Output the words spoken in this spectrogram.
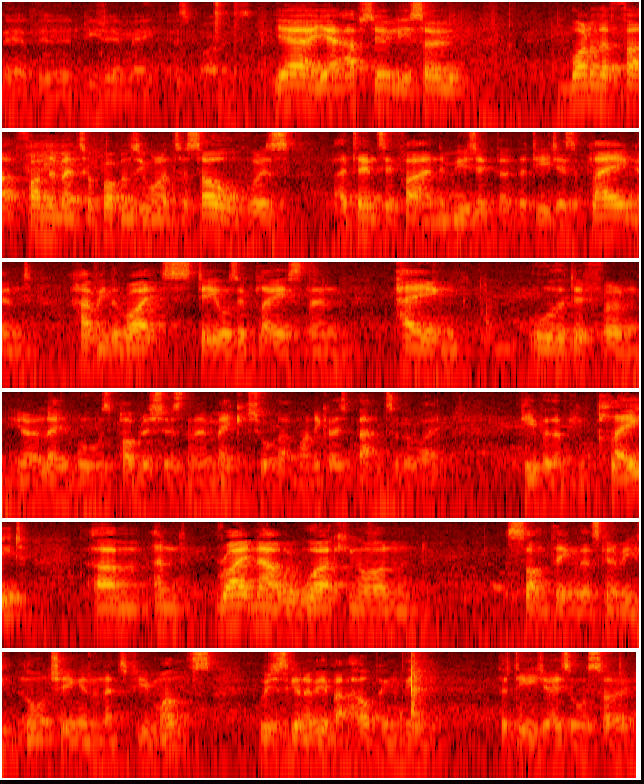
that the DJ make as far as Yeah, yeah, absolutely. So, one of the fu- fundamental problems we wanted to solve was identifying the music that the DJs are playing and having the rights deals in place, and then paying all the different you know labels, publishers, and then making sure that money goes back to the right people that are being played. Um, and right now, we're working on something that's going to be launching in the next few months, which is going to be about helping the the DJs also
